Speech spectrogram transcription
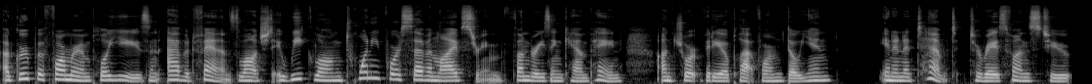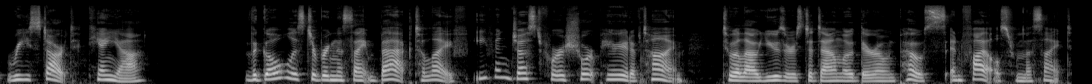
a group of former employees and avid fans launched a week long 24 7 live stream fundraising campaign on short video platform Douyin in an attempt to raise funds to restart Tianya. The goal is to bring the site back to life, even just for a short period of time, to allow users to download their own posts and files from the site.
